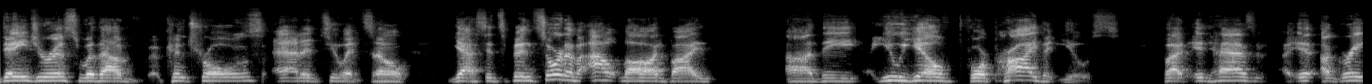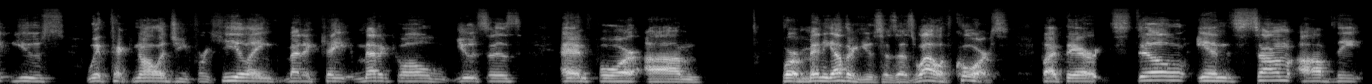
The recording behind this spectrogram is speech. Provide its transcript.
dangerous without controls added to it. So yes, it's been sort of outlawed by uh, the Yahyel for private use, but it has a a great use with technology for healing, medica- medical uses, and for um, for many other uses as well, of course but they're still in some of the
